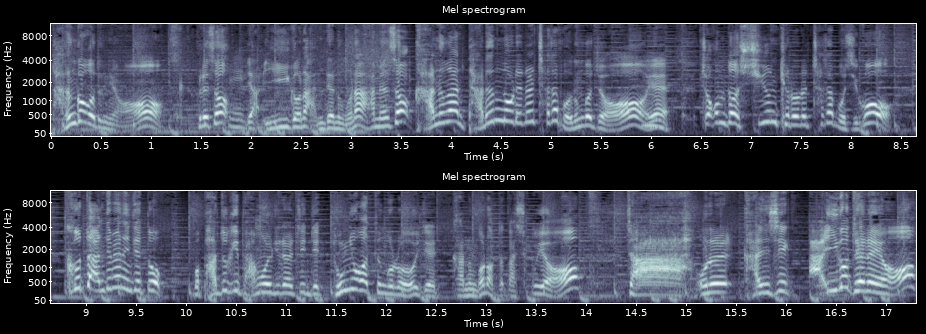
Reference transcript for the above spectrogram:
다른 거거든요. 그래서 그치. 야 이거는 안 되는구나 하면서 가능한 다른 노래를 찾아보는 거죠. 음. 예, 조금 더 쉬운 캐롤을 찾아보시고 그것도 안 되면 이제 또 뭐 바둑이 방울이랄지 이제 동요 같은 걸로 이제 가는 건 어떨까 싶고요. 자 오늘 간식 아 이거 되네요.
